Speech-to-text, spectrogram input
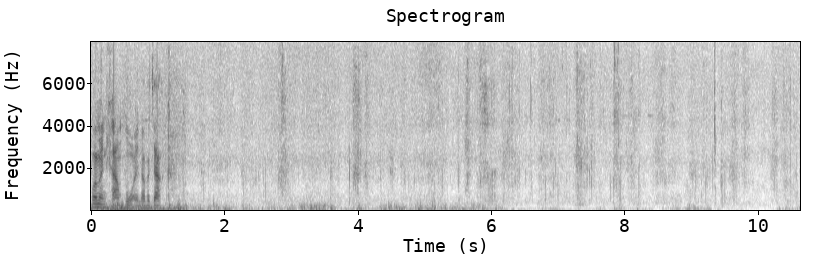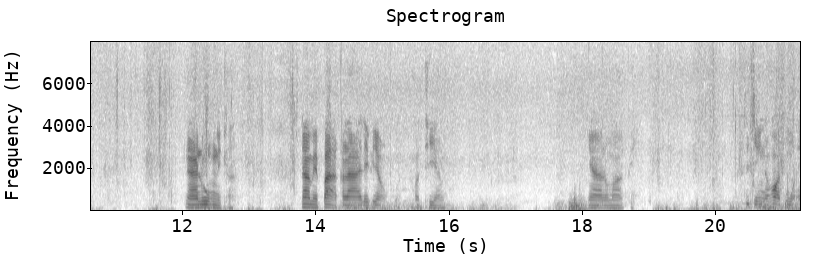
ว่ามันขามหวยแล้วปะจักงาลุงนี่ก็หน้าไม่ป้ากลายได้พี่น้องพอเทียงงาลงมากพี่ที่จริงนะฮอดหวย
